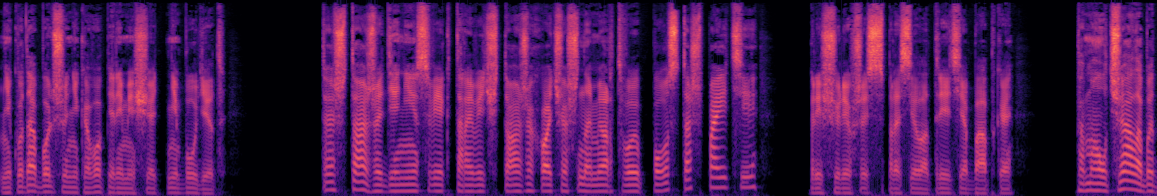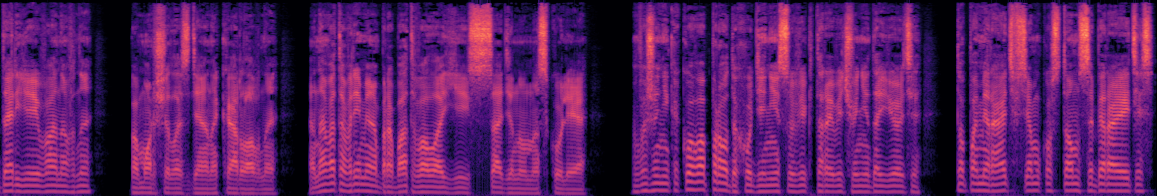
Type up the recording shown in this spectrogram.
никуда больше никого перемещать не будет. «Ты что же, Денис Викторович, тоже хочешь на мертвую пустошь пойти?» Прищурившись, спросила третья бабка. «Помолчала бы, Дарья Ивановна», — поморщилась Диана Карловна. Она в это время обрабатывала ей ссадину на скуле. «Вы же никакого продыху Денису Викторовичу не даете. То помирать всем кустом собираетесь.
